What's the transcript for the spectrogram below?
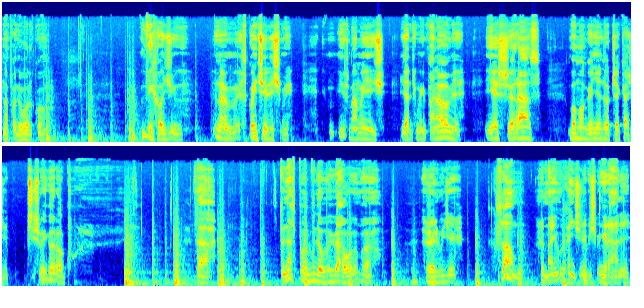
na podwórku. Wychodził, no skończyliśmy. Już mamy iść. Dziadek mówi, panowie, jeszcze raz, bo mogę nie doczekać przyszłego roku. Tak. To nas podbudowywało, bo, że ludzie chcą, że mają chęć, żebyśmy grali.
